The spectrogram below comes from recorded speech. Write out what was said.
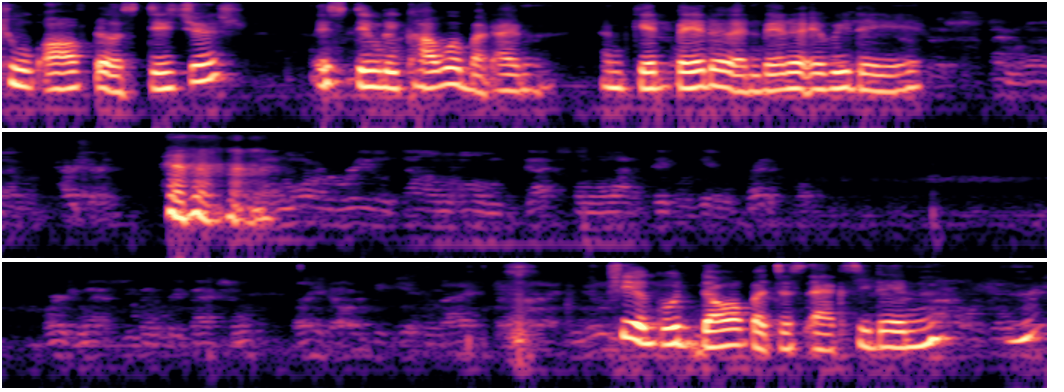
took off the stitches. It's still recover, but I'm I'm get better and better every day. She a good dog, but just accident. Later.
